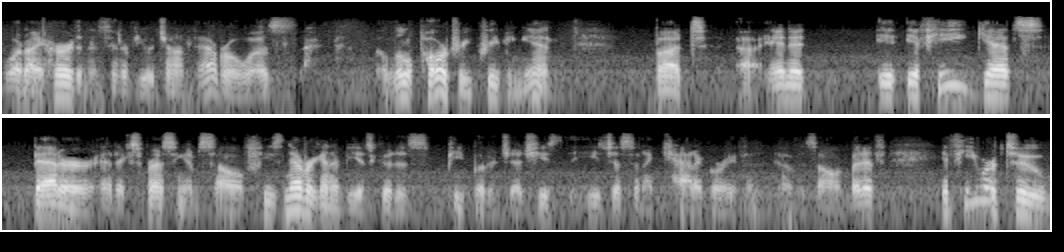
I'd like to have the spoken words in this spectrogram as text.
what I heard in this interview with Jon Favreau was a little poetry creeping in. But uh, and it, it, if he gets better at expressing himself, he's never going to be as good as Pete Buttigieg. He's he's just in a category of, of his own. But if if he were to,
